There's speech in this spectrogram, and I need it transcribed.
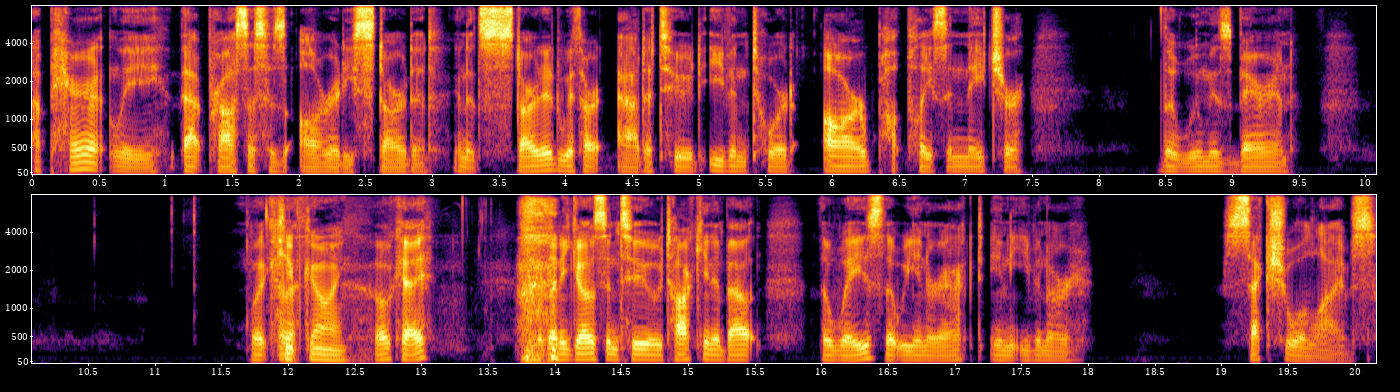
Apparently, that process has already started, and it started with our attitude, even toward our place in nature. The womb is barren. What kind of- Keep going. okay? Well, then he goes into talking about the ways that we interact in even our sexual lives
